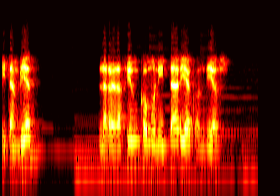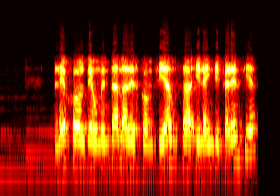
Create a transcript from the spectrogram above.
y también la relación comunitaria con Dios. Lejos de aumentar la desconfianza y la indiferencia,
